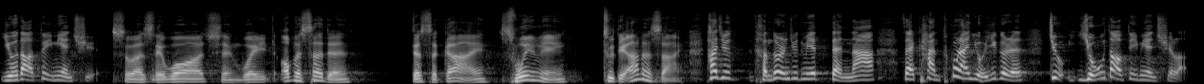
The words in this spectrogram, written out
游到对面去。 So as they watch and wait, all of a sudden, there's a guy swimming to the other side. 他就很多人就在那边等啊，在看，突然有一个人就游到对面去了。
